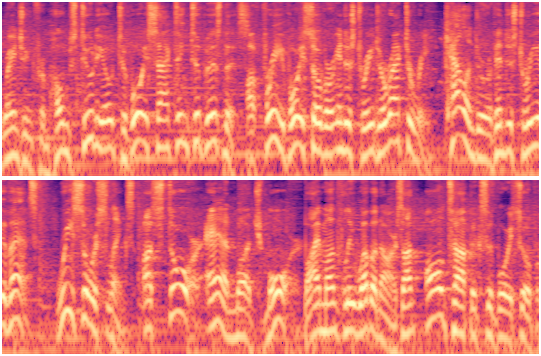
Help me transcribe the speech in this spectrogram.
ranging from home studio to voice acting to business. A free voiceover industry directory, calendar of industry events, resource links, a store, and much more. Bi monthly webinars on all topics of voiceover,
